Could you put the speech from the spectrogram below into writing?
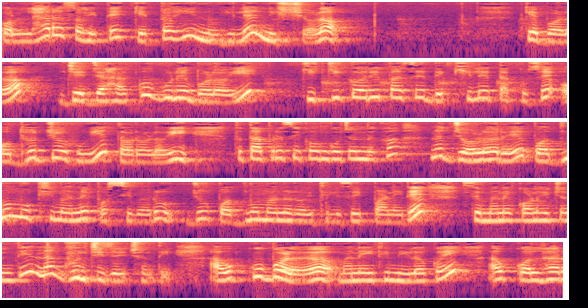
କହ୍ଲାର ସହିତେ କେତ ହିଁ ନୋହିଲେ ନିଶ୍ଚଳ। କେବଳ ଯେ ଯାହାକୁ ଗୁଣେ ବଳଇ କି କି କରି ପାଶେ ଦେଖିଲେ ତାକୁ ସେ ଅଧୈର୍ଯ୍ୟ ହୋଇ ତରଳଇ। ତ ତାପରେ ସେ କ'ଣ କହୁଛନ୍ତି ଦେଖ ନା ଜଳରେ ପଦ୍ମମୁଖୀ ମାନେ ପଶିବାରୁ ଯେଉଁ ପଦ୍ମମାନ ରହିଥିଲେ ସେଇ ପାଣିରେ ସେମାନେ କ'ଣ ହେଇଛନ୍ତି ନା ଘୁଞ୍ଚି ଯାଇଛନ୍ତି। ଆଉ କୁବଳୟ ମାନେ ଏଇଠି ନୀଳ କଇଁ ଆଉ କହ୍ଲାର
